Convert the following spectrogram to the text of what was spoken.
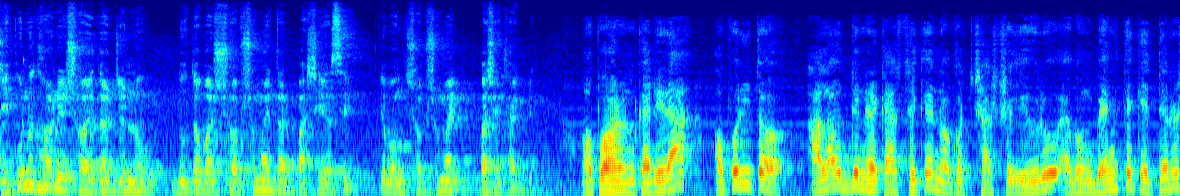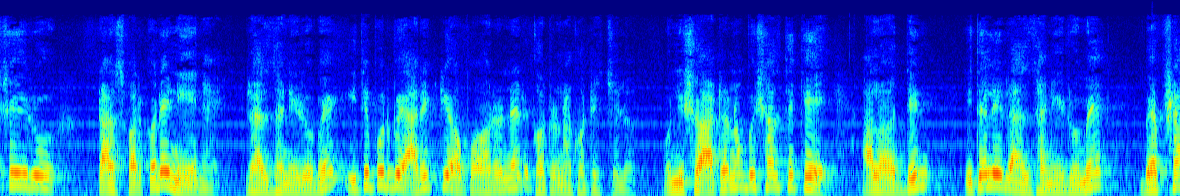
যে কোনো ধরনের সহায়তার জন্য দূতাবাস সবসময় তার পাশে আছে এবং সবসময় পাশে থাকবে। অপহরণকারীরা অপহৃত আলাউদ্দিনের কাছ থেকে নগদ সাতশো ইউরো এবং ব্যাংক থেকে তেরোশো ইউরো ট্রান্সফার করে নিয়ে নেয়। রাজধানী রোমে ইতিপূর্বে আরেকটি অপহরণের ঘটনা ঘটেছিল। উনিশশো আটানব্বই সাল থেকে আলাউদ্দিন ইতালির রাজধানী রোমে ব্যবসা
